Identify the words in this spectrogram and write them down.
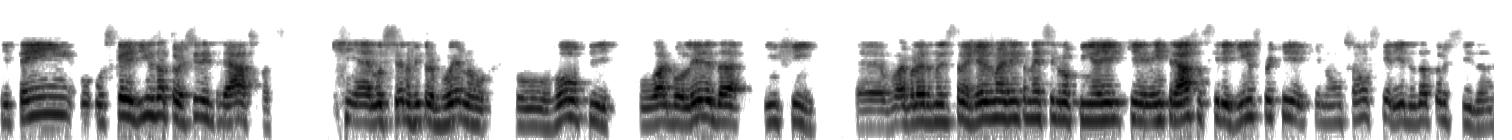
e tem os queridinhos da torcida, entre aspas, que é Luciano Vitor Bueno, o Volpe, o Arboleda, enfim. É, o Arboleda nos estrangeiros, mas entra nesse grupinho aí, que, entre aspas, queridinhos, porque que não são os queridos da torcida, né?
